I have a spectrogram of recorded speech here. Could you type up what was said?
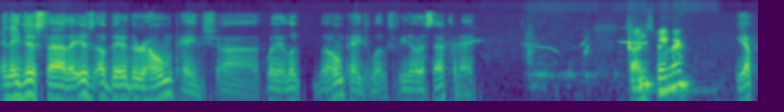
And they just uh, they just updated their homepage. Uh, the way they look, the homepage looks. If you noticed that today. Gunstreamer? Yep,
